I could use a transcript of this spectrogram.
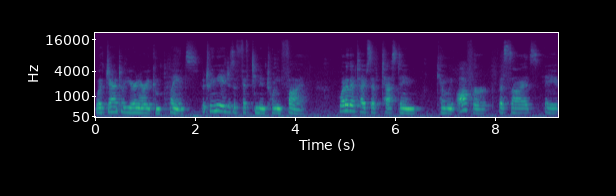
with genitourinary complaints between the ages of 15 and 25, what other types of testing can we offer besides a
